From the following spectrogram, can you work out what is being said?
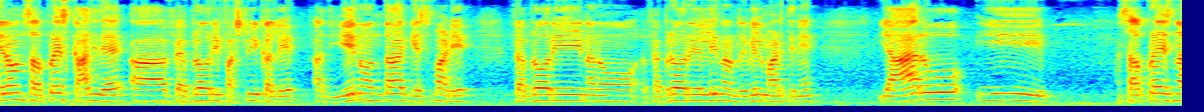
ಏನೋ ಒಂದು ಸರ್ಪ್ರೈಸ್ ಕಾದಿದೆ ಫೆಬ್ರವರಿ ಫಸ್ಟ್ ವೀಕಲ್ಲಿ ಅದು ಏನು ಅಂತ ಗೆಸ್ ಮಾಡಿ ಫೆಬ್ರವರಿ ನಾನು ಫೆಬ್ರವರಿಯಲ್ಲಿ ನಾನು ರಿವೀಲ್ ಮಾಡ್ತೀನಿ. ಯಾರು ಈ ಸರ್ಪ್ರೈಸ್ನ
